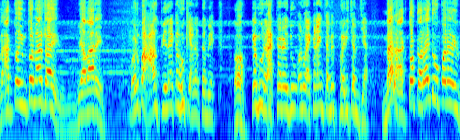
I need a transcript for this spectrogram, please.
રાગ તો એમ તો ના થાય વ્યવહારે બડુપા હાલ પેલા કહું ક્યાં તમે. કે હું રાગ કરાવી દઉં અને એકણાઈને તમે ફરી ચમચ્યા. ના રાગ તો કરાવી દઉં પણ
